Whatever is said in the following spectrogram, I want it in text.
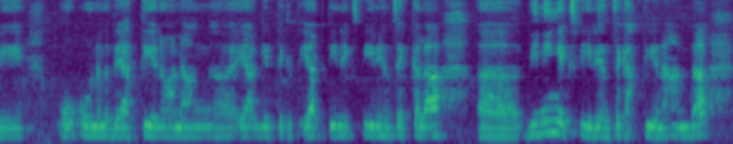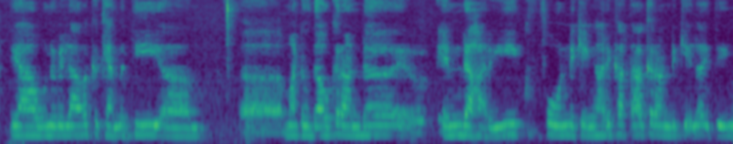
මේ ඕනම දෙයක් තියෙනවා නම් එයාගෙත් එක එයාට තියෙන එක්ස්පීරියන්ස් එක්කලා විනිං එක්ස්පීරියන්ස් එකක් තියෙන හන්දා. එයා ඕන වෙලාවක කැමති මට උදව් කරන්න එන්ඩ හරි ෆෝන් එකෙන් හරි කතා කරන්න කියලා. ඉතිං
